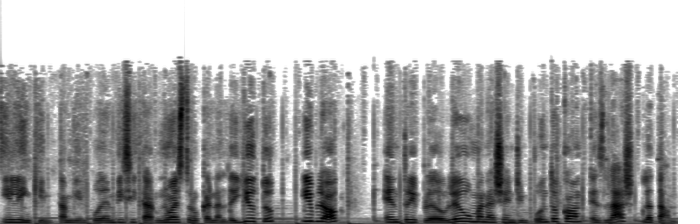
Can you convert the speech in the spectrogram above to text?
y LinkedIn. También pueden visitar nuestro canal de YouTube y blog en www.manageengine.com latam.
